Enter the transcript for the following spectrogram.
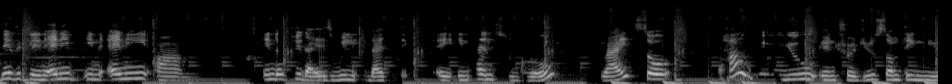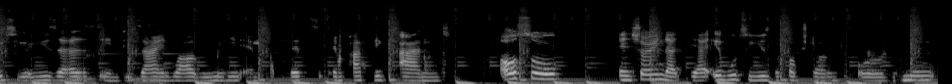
basically in any in any um industry that is willing that uh, intends to grow, right? So how do you introduce something new to your users in design while remaining empathic, empathic and also ensuring that they are able to use the function or the new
